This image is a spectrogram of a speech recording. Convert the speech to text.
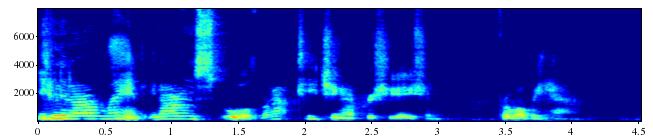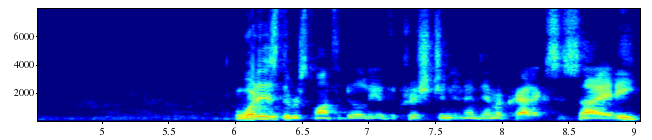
Even in our own land, in our own schools, we're not teaching appreciation for what we have. What is the responsibility of the Christian in a democratic society?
